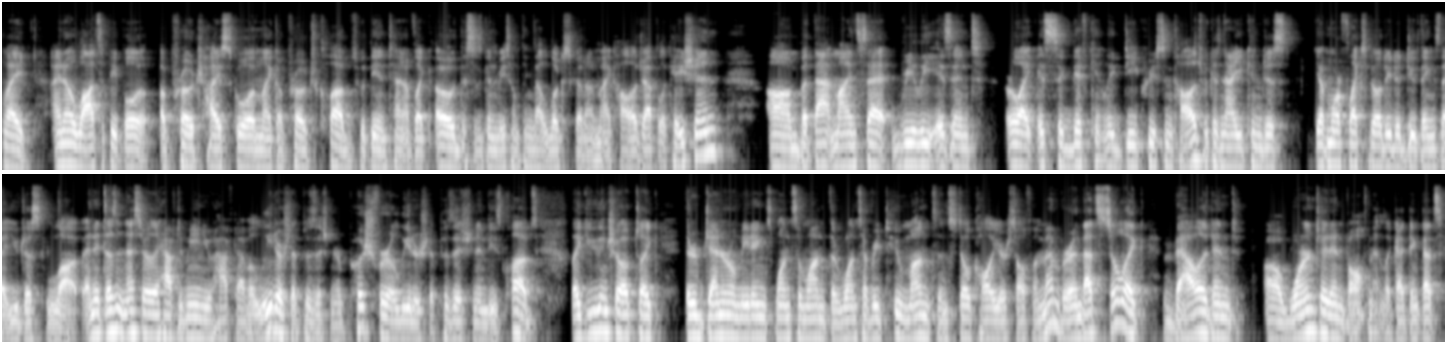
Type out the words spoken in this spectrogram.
like I know lots of people approach high school and like approach clubs with the intent of like oh this is going to be something that looks good on my college application. Um but that mindset really isn't or like is significantly decreased in college because now you can just you have more flexibility to do things that you just love. And it doesn't necessarily have to mean you have to have a leadership position or push for a leadership position in these clubs. Like you can show up to like their general meetings once a month or once every two months and still call yourself a member. And that's still like valid and uh, warranted involvement. Like I think that's,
